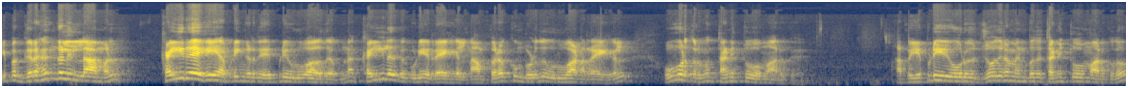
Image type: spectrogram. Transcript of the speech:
இப்போ கிரகங்கள் இல்லாமல் கைரேகை அப்படிங்கிறது எப்படி உருவாகுது அப்படின்னா கையில் இருக்கக்கூடிய ரேகைகள். நாம் பிறக்கும் பொழுது உருவான ரேகைகள் ஒவ்வொருத்தருக்கும் தனித்துவமாக இருக்குது அப்போ எப்படி ஒரு ஜோதிடம் என்பது தனித்துவமாக இருக்குதோ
